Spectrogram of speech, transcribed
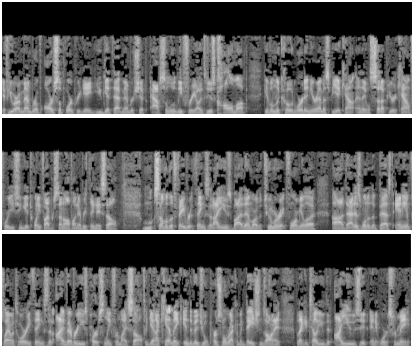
If you are a member of our support brigade, you get that membership absolutely free. All you have to do is call them up, give them the code word in your MSB account, and they will set up your account for you so you can get 25% off on everything they sell. Some of the favorite things that I use by them are the turmeric formula. Uh, that is one of the best anti-inflammatory things that I've ever used personally for myself. Again, I can't make individual personal recommendations on it, but I can tell you that I use it and it works for me.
